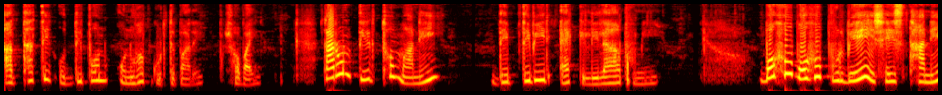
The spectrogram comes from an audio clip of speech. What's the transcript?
আধ্যাত্মিক উদ্দীপন অনুভব করতে পারে সবাই। কারণ তীর্থ মানেই দেবদেবীর এক লীলাভূমি। বহু বহু পূর্বে সেই স্থানে,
